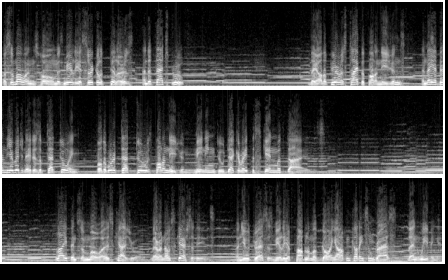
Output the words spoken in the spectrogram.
A Samoan's home is merely a circle of pillars and a thatched roof. They are the purest type of Polynesians, and they have been the originators of tattooing, for the word tattoo is Polynesian, meaning to decorate the skin with dyes. Life in Samoa is casual. There are no scarcities. A new dress is merely a problem of going out and cutting some grass, then weaving it.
